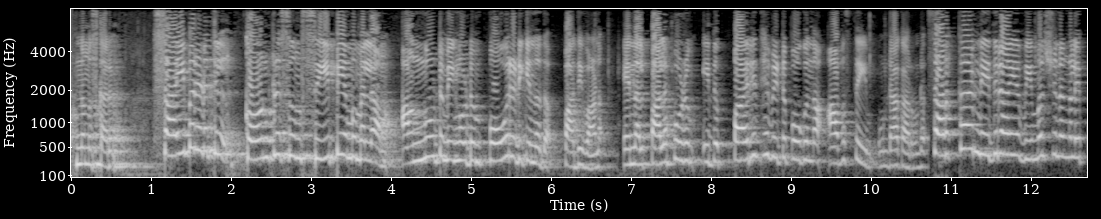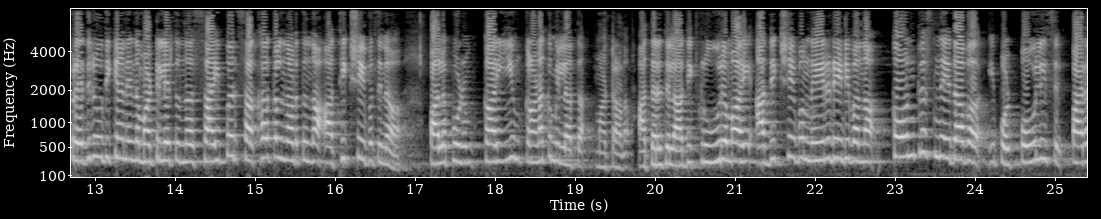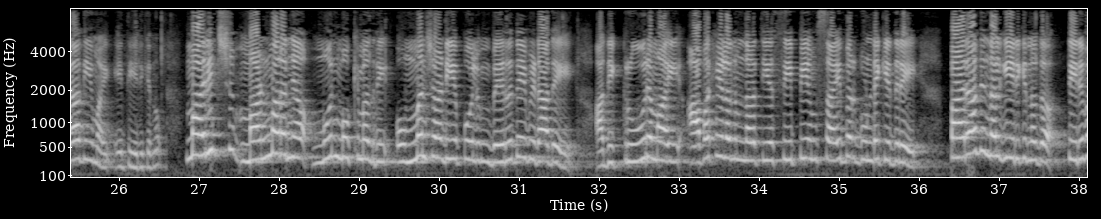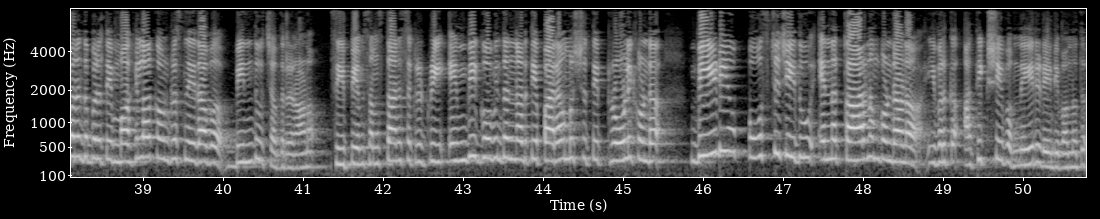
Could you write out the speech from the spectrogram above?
നമസ്കാരം. സൈബർ ഇടത്തിൽ കോൺഗ്രസും C P എമ്മുമെല്ലാം അങ്ങോട്ടും ഇങ്ങോട്ടും പോരടിക്കുന്നത് പതിവാണ്. എന്നാൽ പലപ്പോഴും ഇത് പരിധി വിട്ടു പോകുന്ന അവസ്ഥയും ഉണ്ടാകാറുണ്ട്. സർക്കാരിനെതിരായ വിമർശനങ്ങളെ പ്രതിരോധിക്കാൻ എന്ന മട്ടിലെത്തുന്ന സൈബർ സഖാക്കൾ നടത്തുന്ന അധിക്ഷേപത്തിന് പലപ്പോഴും കൈയും കണക്കുമില്ലാത്ത മട്ടാണ്. അത്തരത്തിൽ അതിക്രൂരമായി അധിക്ഷേപം നേരിടേണ്ടി വന്ന കോൺഗ്രസ് നേതാവ് ഇപ്പോൾ പോലീസിൽ പരാതിയുമായി എത്തിയിരിക്കുന്നു. മരിച്ച് മൺമറഞ്ഞ മുൻ മുഖ്യമന്ത്രി ഉമ്മൻചാണ്ടിയെ പോലും വെറുതെ വിടാതെ അതിക്രൂരമായി അവഹേളനം നടത്തിയ സി പി എം സൈബർ ഗുണ്ടയ്ക്കെതിരെ പരാതി നൽകിയിരിക്കുന്നത് തിരുവനന്തപുരത്തെ മഹിളാ കോൺഗ്രസ് നേതാവ് ബിന്ദു ചന്ദ്രനാണ്. സി പി എം സംസ്ഥാന സെക്രട്ടറി എം വി ഗോവിന്ദൻ നടത്തിയ പരാമർശത്തെ ട്രോളിക്കൊണ്ട് വീഡിയോ പോസ്റ്റ് ചെയ്തു എന്ന കാരണം കൊണ്ടാണ് ഇവർക്ക് അധിക്ഷേപം നേരിടേണ്ടി വന്നത്.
